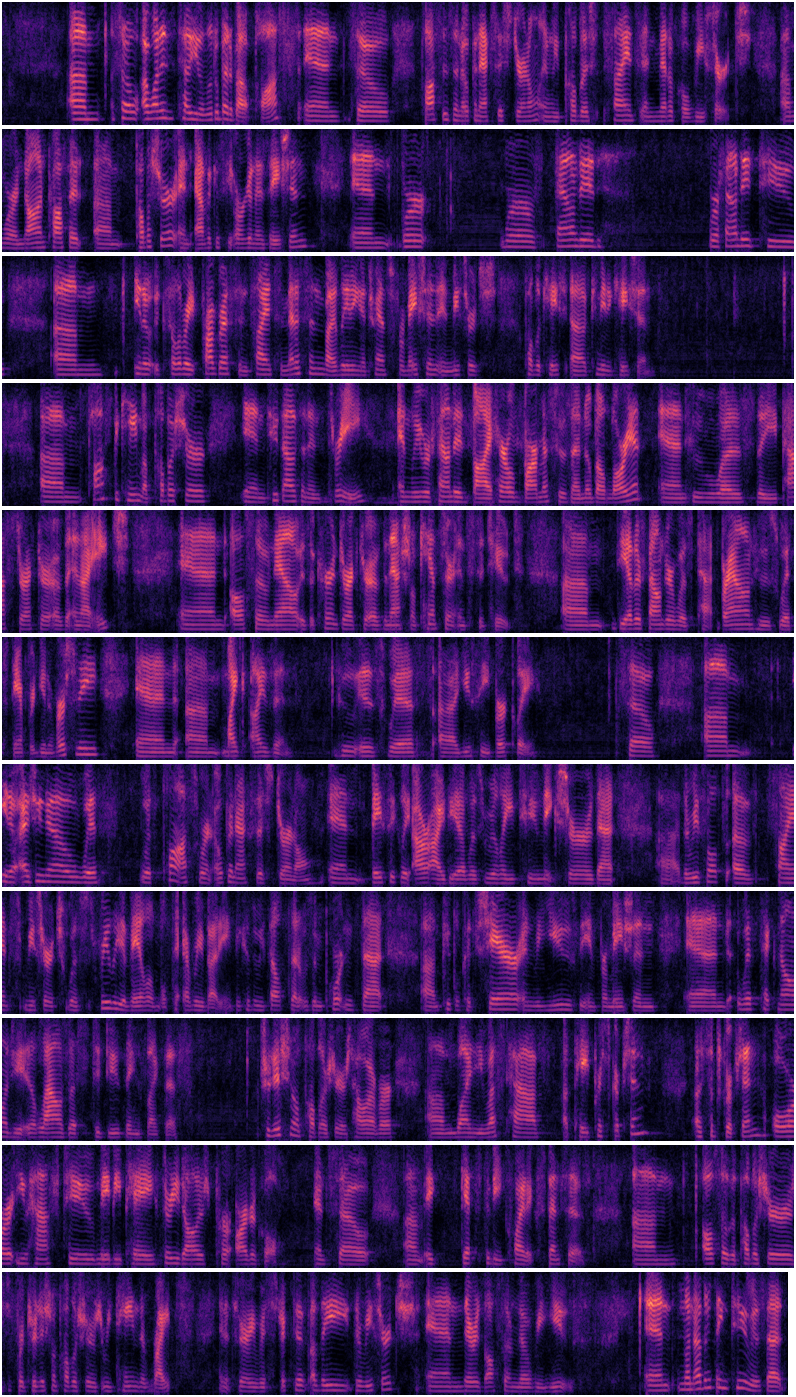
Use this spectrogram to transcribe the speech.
Um, so I wanted to tell you a little bit about PLOS. And so PLOS is an open access journal and we publish science and medical research. Um, we're a nonprofit um, publisher and advocacy organization. And we're, we're founded we're founded to um, you know, accelerate progress in science and medicine by leading a transformation in research publication, uh, communication. Um, PLOS became a publisher in 2003, and we were founded by Harold Varmus, who's a Nobel laureate and who was the past director of the NIH, and also now is the current director of the National Cancer Institute. Um, the other founder was Pat Brown, who's with Stanford University, and um, Mike Eisen, who is with uh, UC Berkeley. So, um, you know, as you know, with with PLOS, we're an open access journal, and basically our idea was really to make sure that uh, the results of science research was freely available to everybody because we felt that it was important that um, people could share and reuse the information and with technology it allows us to do things like this. Traditional publishers, however, um, one, you must have a paid prescription, a subscription, or you have to maybe pay $30 per article. And so um, it gets to be quite expensive. Um, also the publishers, for traditional publishers, retain the rights and it's very restrictive of the, the research and there is also no reuse. And one other thing too is that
